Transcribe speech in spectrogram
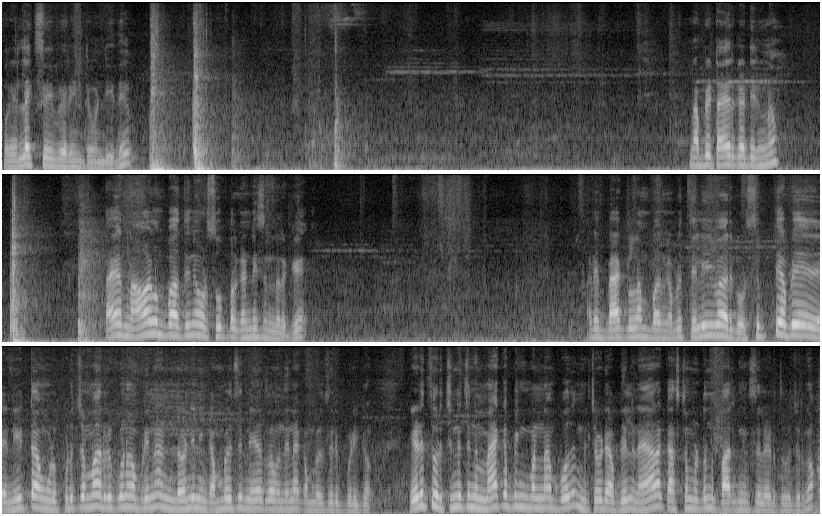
ஒரு எல்எக்ஸ்ஐ வேரியன்ட் வண்டி இது. நான் அப்படியே டயர் காட்டிருங்கண்ணா டயர் நாலும் பார்த்தீங்கன்னா ஒரு சூப்பர் கண்டிஷனில் இருக்குது அப்படியே பேக்லாம் பாருங்கள் அப்படியே தெளிவாக இருக்குது ஒரு ஸ்விஃப்ட் அப்படியே நீட்டாக உங்களுக்கு பிடிச்ச மாதிரி இருக்கணும் அப்படின்னா இந்த வண்டி நீங்கள் கம்பல்சரி நேரில் வந்தீங்கன்னா கம்பல்சரி பிடிக்கும். எடுத்து ஒரு சின்ன சின்ன மேக்கப்பிங் பண்ணால் போதும். மிச்சபடி அப்படியே இல்லை நேராக கஸ்டமர்கிட்ட வந்து பார்க்கிங் சேல் எடுத்து வச்சுருக்கோம்.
